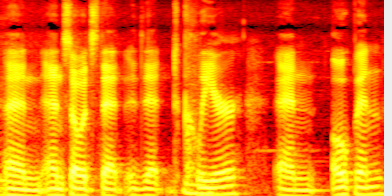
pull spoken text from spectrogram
Yeah. And and so it's that that clear and open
